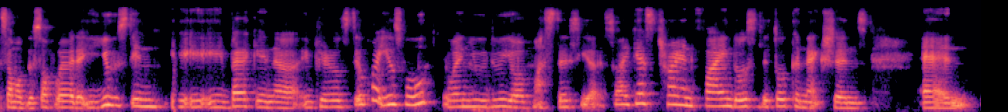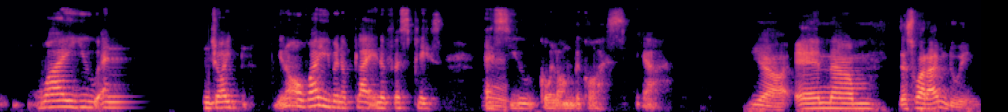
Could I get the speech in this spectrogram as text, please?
some of the software that you used in, in, back in uh, Imperial still quite useful when you do your master's here. So I guess try and find those little connections and why you enjoy, you know, or why you even apply in the first place as mm. you go along the course. Yeah. Yeah, and um, that's what I'm doing.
